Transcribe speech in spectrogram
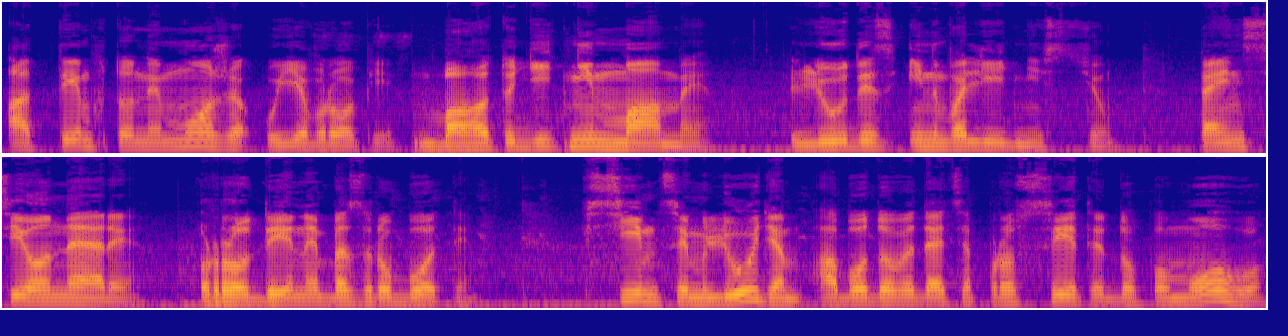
а тим, хто не може у Європі. Багатодітні мами, люди з інвалідністю, пенсіонери, родини без роботи. Всім цим людям або доведеться просити допомогу,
